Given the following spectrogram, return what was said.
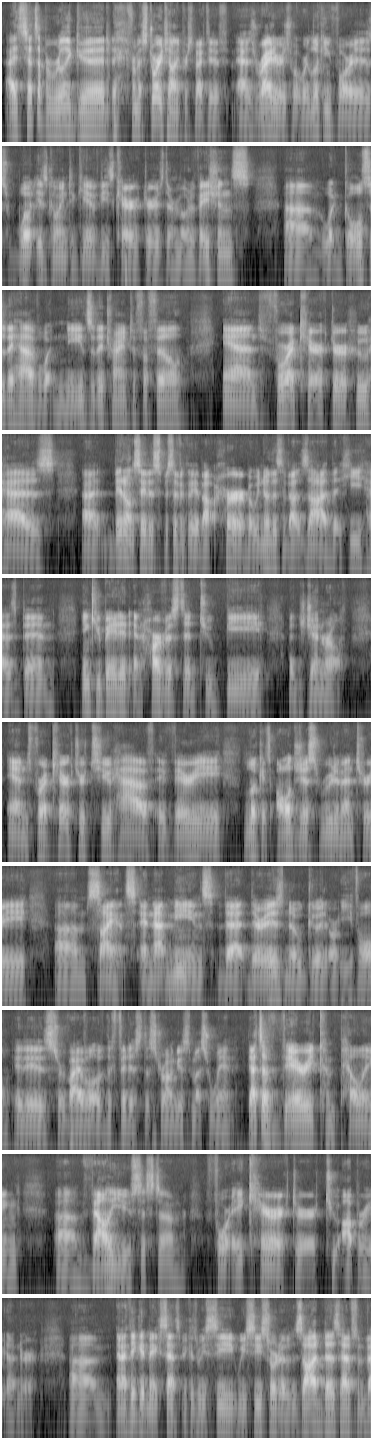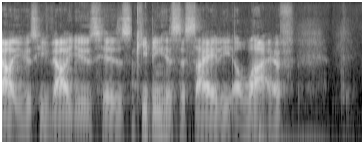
it sets up a really good from a storytelling perspective as writers what we're looking for is what is going to give these characters their motivations um, what goals do they have what needs are they trying to fulfill? And for a character who has uh, they don't say this specifically about her but we know this about zod that he has been incubated and harvested to be a general and for a character to have a very look it's all just rudimentary um, science, and that means that there is no good or evil. It is survival of the fittest, the strongest must win. That's a very compelling um, value system for a character to operate under. Um, and I think it makes sense because we see we see sort of Zod does have some values. He values his keeping his society alive,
